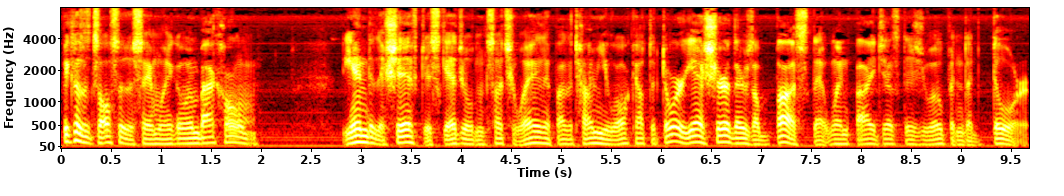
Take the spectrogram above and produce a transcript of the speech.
Because it's also the same way going back home. The end of the shift is scheduled in such a way that by the time you walk out the door, yeah, sure, there's a bus that went by just as you opened the door.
